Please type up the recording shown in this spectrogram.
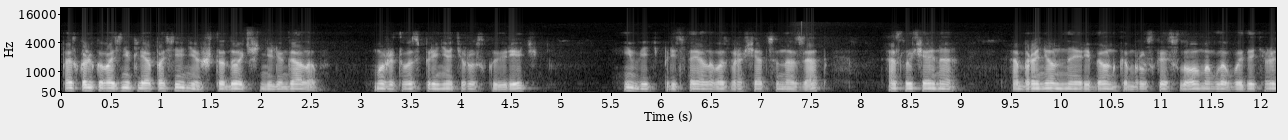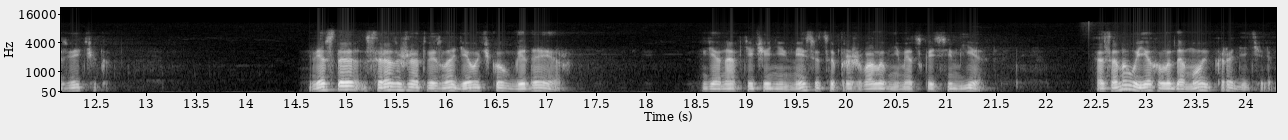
Поскольку возникли опасения, что дочь нелегалов может воспринять русскую речь, им ведь предстояло возвращаться назад, а случайно оброненное ребенком русское слово могло выдать разведчиков. Веста сразу же отвезла девочку в ГДР, где она в течение месяца проживала в немецкой семье, а сама уехала домой к родителям.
